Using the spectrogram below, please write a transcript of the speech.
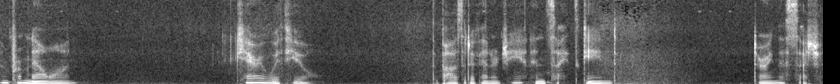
And from now on, carry with you the positive energy and insights gained during this session.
